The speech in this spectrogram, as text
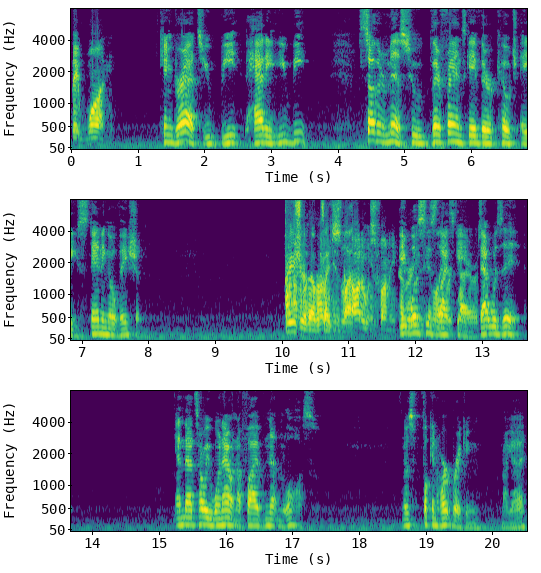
they won. Congrats, you beat Hattie. You beat Southern Miss, who their fans gave their coach a standing ovation. Pretty sure that was I like his last. thought it was funny. It was his last game. That was it. And that's how he went out in a five nothing loss. It was fucking heartbreaking, my guy.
